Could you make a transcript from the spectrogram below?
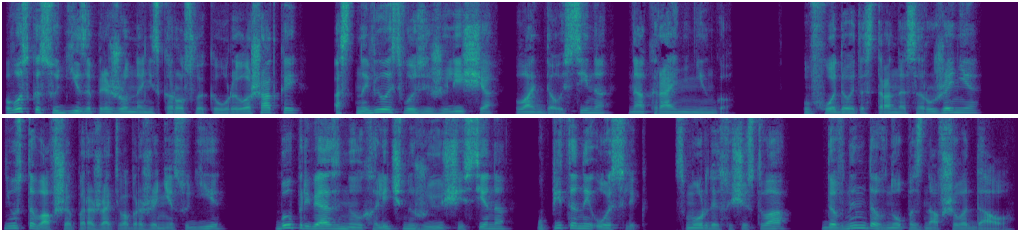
повозка судьи, запряженная низкорослой каурой лошадкой, остановилась возле жилища Вань Даосина на окраине Нинго. У входа в это странное сооружение, не устававшее поражать воображение судьи, был привязан меланхолично жующий сено упитанный ослик с мордой существа, давным-давно познавшего Дао.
